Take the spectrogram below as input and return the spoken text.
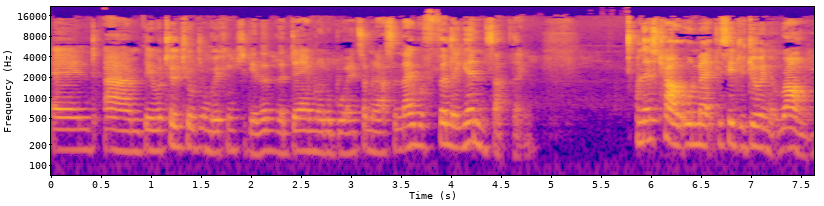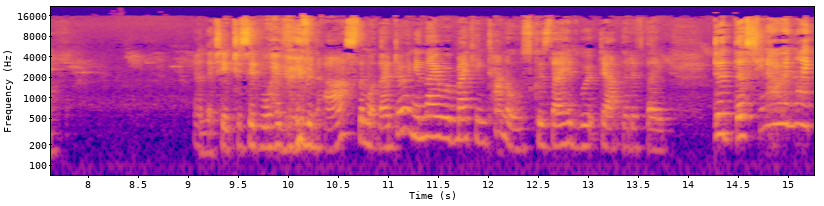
and um, there were two children working together, the dam little boy and someone else, and they were filling in something. And this child automatically said, "You're doing it wrong." And the teacher said, "Well, have you even asked them what they're doing?" And they were making tunnels because they had worked out that if they did this, you know, and like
